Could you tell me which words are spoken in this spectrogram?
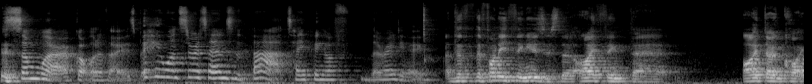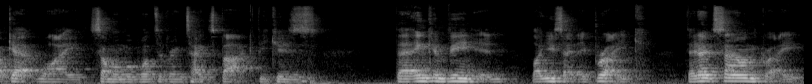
somewhere, I've got one of those. But who wants to return to that taping off the radio? The, the funny thing is, is that I think that I don't quite get why someone would want to bring tapes back because they're inconvenient. Like you say, they break. They don't sound great.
